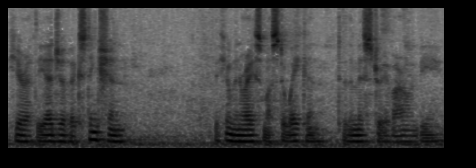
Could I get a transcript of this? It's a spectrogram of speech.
Here at the edge of extinction, the human race must awaken to the mystery of our own being.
